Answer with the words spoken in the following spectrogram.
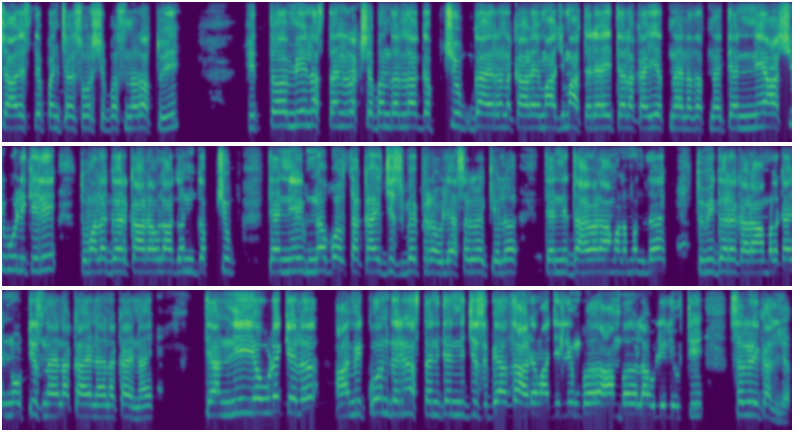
चाळीस ते पंचेचाळीस वर्षापासून राहतोय. इथं मी नसताना रक्षाबंधनला गपचूप गायरानं काढाय माझी म्हातारी आहे त्याला काही येत नाही ना जात नाही. त्यांनी अशी बोली केली तुम्हाला घर काढावं लागन गपचूप. त्यांनी न बोलता काय जिसबे फिरवल्या सगळं केलं. त्यांनी दहा वेळा आम्हाला म्हणलं तुम्ही घर काढा आम्हाला काही नोटीस नाही ना काय नाही ना काय नाही. त्यांनी एवढं केलं आम्ही कोण घरी नसताना त्यांनी जिसब्या झाडं माझी लिंब आंब लावलेली होती सगळी काढल्यात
